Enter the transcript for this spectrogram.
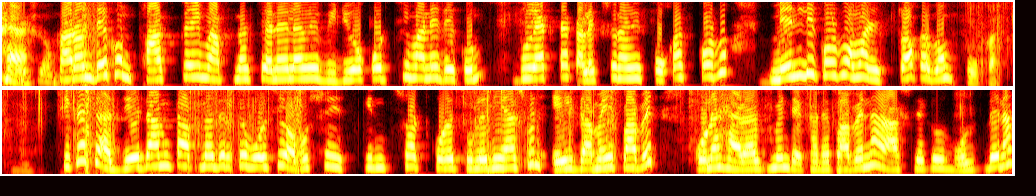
হ্যাঁ কারণ দেখুন ফার্স্ট টাইম আপনার চ্যানেলে আমি ভিডিও করছি মানে দেখুন দু একটা কালেকশন আমি ফোকাস করব। মেনলি করব আমার স্টক এবং ফোকাস ঠিক আছে? আর যে দামটা আপনাদেরকে বলছি অবশ্যই স্ক্রিনশট করে তুলে নিয়ে আসবেন। এই দামেই পাবেন। কোনো হ্যারাসমেন্ট এখানে পাবে না আসলে কেউ বলবে না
